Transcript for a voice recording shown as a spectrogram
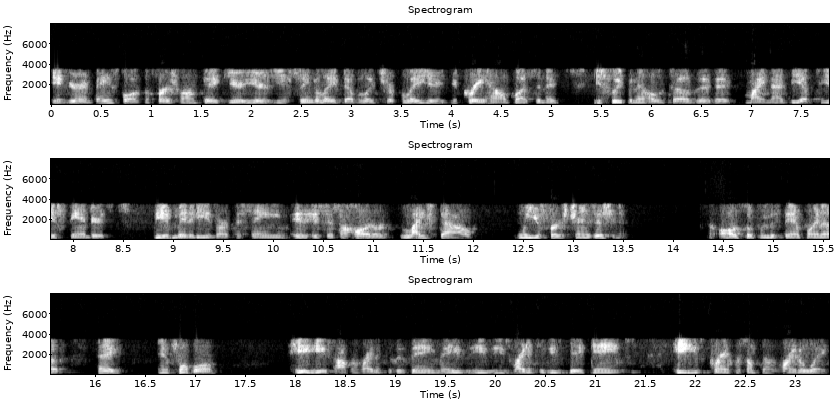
if you're in baseball as the first round pick, you're you're you're single A, double A, triple A, you're you're Greyhound busting it, you're sleeping in hotels that, that might not be up to your standards. The amenities aren't the same. It's just a harder lifestyle when you're first transitioning. Also, from the standpoint of, hey, in football, he he's hopping right into the thing, man. He's he's right into these big games. He's praying for something right away.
